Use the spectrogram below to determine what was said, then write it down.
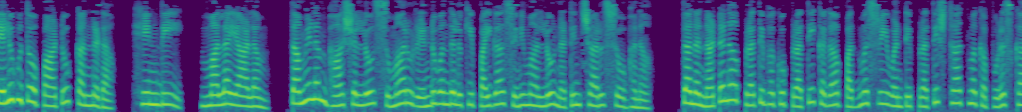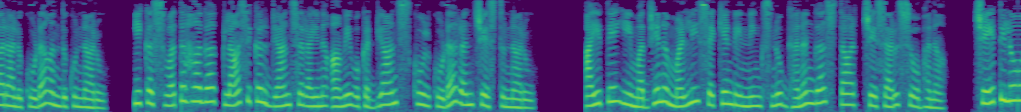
తెలుగుతో పాటు కన్నడ హిందీ మలయాళం తమిళం భాషల్లో సుమారు రెండు వందలుకి పైగా సినిమాల్లో నటించారు శోభన. తన నటనా ప్రతిభకు ప్రతీకగా పద్మశ్రీ వంటి ప్రతిష్టాత్మక పురస్కారాలు కూడా అందుకున్నారు. ఇక స్వతహాగా క్లాసికల్ డ్యాన్సర్ అయిన ఆమె ఒక డ్యాన్స్ స్కూల్ కూడా రన్ చేస్తున్నారు. అయితే ఈ మధ్యన మళ్ళీ సెకండ్ ఇన్నింగ్స్ను ఘనంగా స్టార్ట్ చేశారు శోభన. చేతిలో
